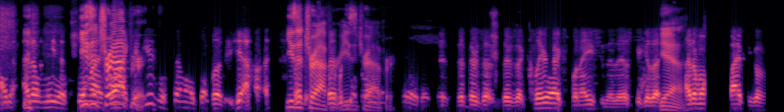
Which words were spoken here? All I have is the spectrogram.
I, don't- I don't need a. He's a semi- well, trapper. use a semi, but yeah, He's a trapper. but He's a trapper. That, there's a there's a clear explanation to this because I, Yeah. I don't want my wife to go.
